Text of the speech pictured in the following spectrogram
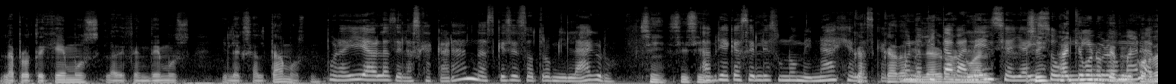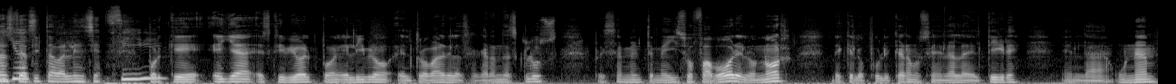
la protegemos, la defendemos y la exaltamos. Por ahí hablas de las jacarandas, que ese es otro milagro. Sí, sí, sí. Habría que hacerles un homenaje a las jacarandas. Bueno, Tita Valencia ya hizo un Ay, qué bueno que recordaste a Tita Valencia, porque ella escribió el, el, libro El Trobar de las Jacarandas Cruz, precisamente me hizo favor, el honor de que lo publicáramos en el Ala del Tigre en la UNAM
